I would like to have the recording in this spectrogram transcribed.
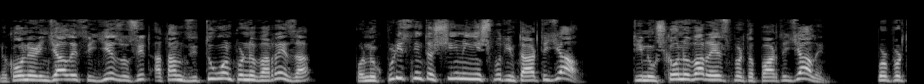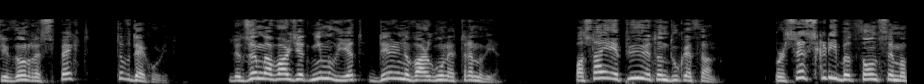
Në kohën e ringjalljes së Jezusit, ata nxituan për në varreza, por nuk prisnin të shihnin një shpëtimtar të gjallë. Ti nuk shkon në varrezë për të parë të gjallin, por për t'i dhënë respekt të vdekurit. Lexojmë nga vargjet 11 deri në vargun e 13. Pastaj e pyetën duke thënë: Përse skribët thonë se më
